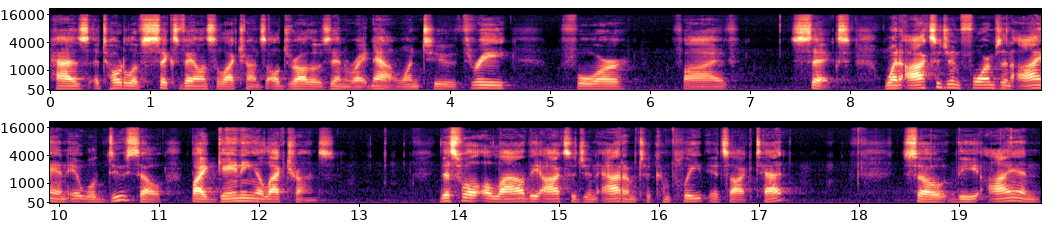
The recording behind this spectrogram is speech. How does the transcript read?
has a total of six valence electrons. I'll draw those in right now. One, two, three, four, five, six. When oxygen forms an ion, it will do so by gaining electrons. This will allow the oxygen atom to complete its octet. So the ion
